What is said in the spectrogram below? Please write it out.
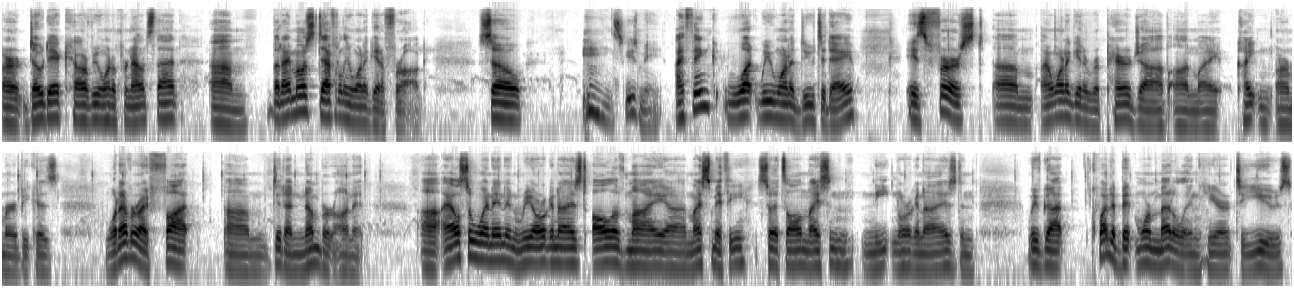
or Dodic, however you want to pronounce that. Um, but I most definitely want to get a frog. So, excuse me. I think what we want to do today is first, um, I want to get a repair job on my chitin armor because whatever I fought um, did a number on it. Uh, I also went in and reorganized all of my uh, my smithy, so it's all nice and neat and organized, and we've got quite a bit more metal in here to use.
